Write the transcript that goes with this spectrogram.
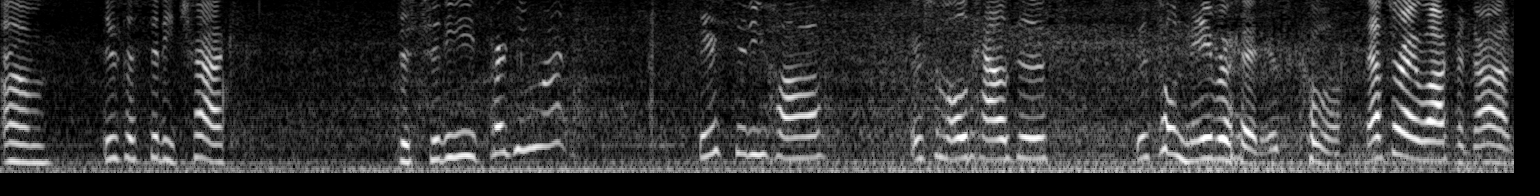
Um, there's a city truck. The city parking lot. There's City Hall. There's some old houses. This whole neighborhood is cool. That's where I walk the dog.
